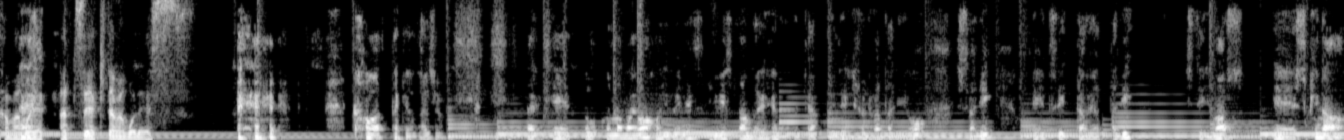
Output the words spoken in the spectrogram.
卵や、厚焼き卵です。変わったけど大丈夫。はい、えっ、と、この名前は堀部です。日々スタンド FM のアプリで一人語りをしたり、えー、ツイッターをやったりしています。えー好きな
